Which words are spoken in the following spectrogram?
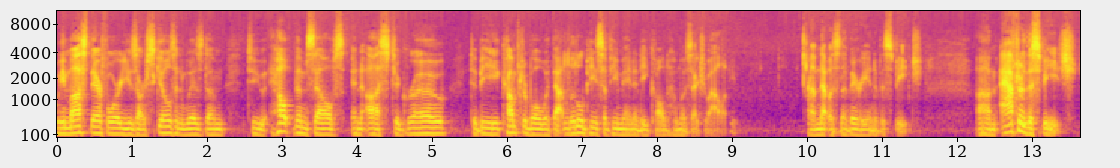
We must therefore use our skills and wisdom to help themselves and us to grow to be comfortable with that little piece of humanity called homosexuality. Um, that was the very end of his speech. Um, after the speech,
